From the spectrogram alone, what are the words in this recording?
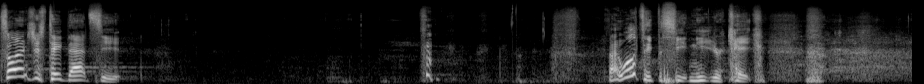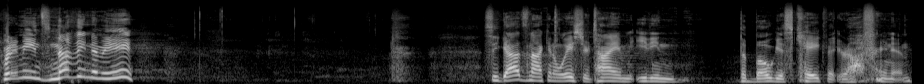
so don't just take that seat? I will take the seat and eat your cake. but it means nothing to me. See, God's not going to waste your time eating the bogus cake that you're offering Him.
